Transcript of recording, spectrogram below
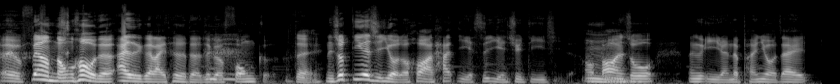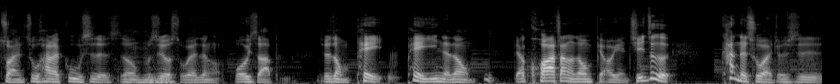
哎，有非常浓厚的艾德格莱特的这个风格，对，你说第二集有的话，它也是延续第一集的哦，嗯。包含说那个蚁人的朋友在转述他的故事的时候，嗯不是有所谓的这种 voice up，就是这种配配音的那种比较夸张的这种表演。其实这个看得出来，就是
